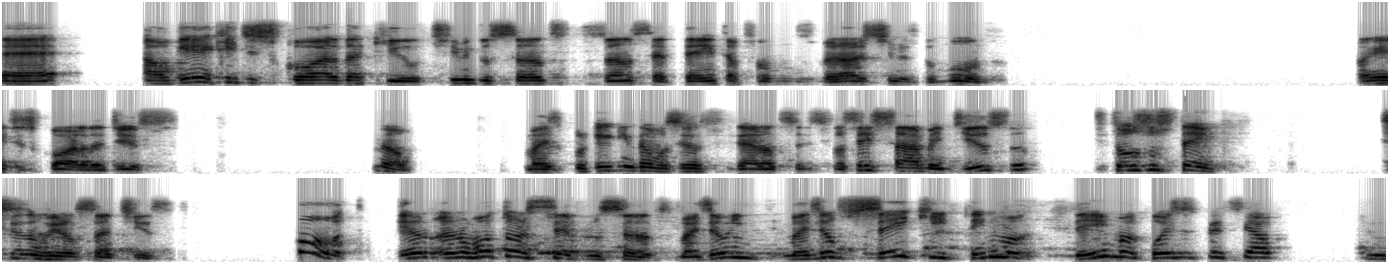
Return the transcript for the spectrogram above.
É, Alguém aqui discorda que o time do Santos dos anos 70 foi um dos melhores times do mundo? Alguém discorda disso? Não. Mas por que, que então vocês ficaram, se vocês sabem disso, de todos os tempos, vocês não viram Santista? Bom, eu, eu não vou torcer para o Santos, mas eu, mas eu sei que tem uma, tem uma coisa especial. O,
